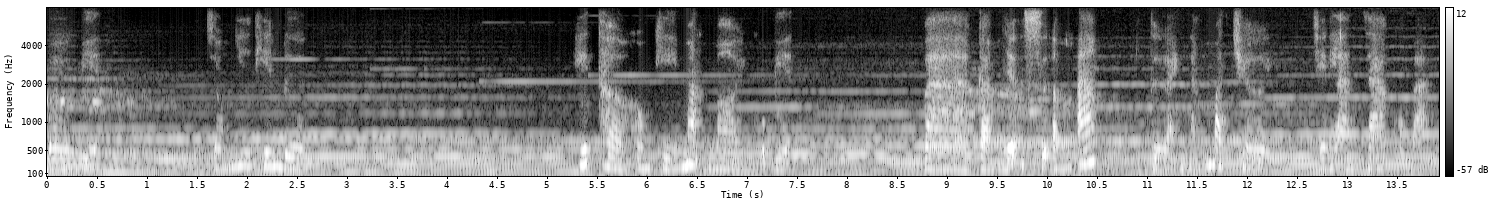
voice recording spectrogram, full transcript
bờ biển, giống như thiên đường. Hít thở không khí mặn mòi của biển và cảm nhận sự ấm áp từ ánh nắng mặt trời trên làn da của bạn.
